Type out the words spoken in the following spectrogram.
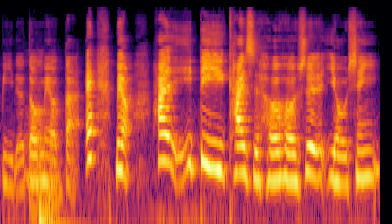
毙的，都没有带。哎、uh 没有，他一第一开始和合是有先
